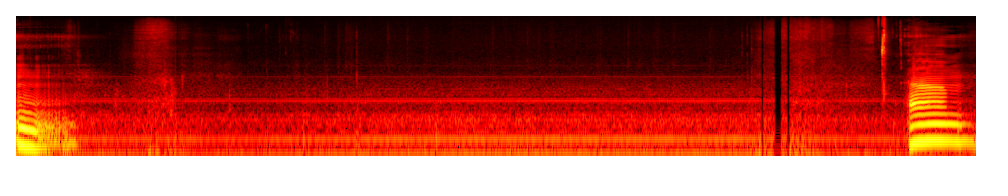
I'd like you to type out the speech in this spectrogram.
Mm. Um.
